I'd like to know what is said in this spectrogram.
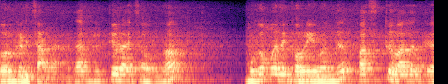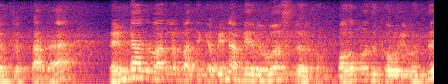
தோற்கடிச்சாங்க. அதாவது பிருத்திவிராஜ் சௌகன் முகமது கௌரியை வந்து ஃபர்ஸ்ட் வாரில் தேர்ந்தெடுத்தாங்க ரெண்டாவது வாரில் பார்த்தீங்க அப்படின்னா அப்படியே ரிவர்ஸ்ல இருக்கும். முகமது கௌரி வந்து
